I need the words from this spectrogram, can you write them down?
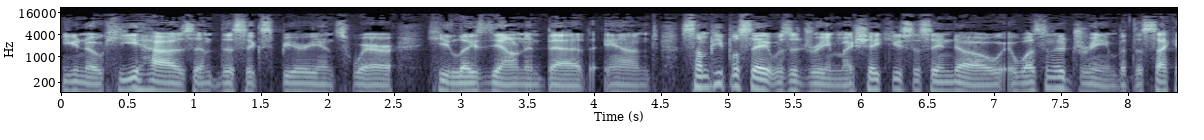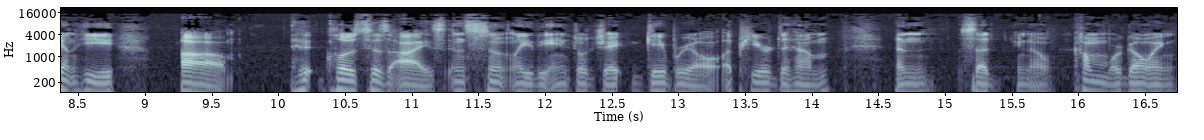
you know, he has this experience where he lays down in bed, and some people say it was a dream. My sheikh used to say, no, it wasn't a dream, but the second he um, closed his eyes, instantly the angel J- Gabriel appeared to him and said, you know, come, we're going,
